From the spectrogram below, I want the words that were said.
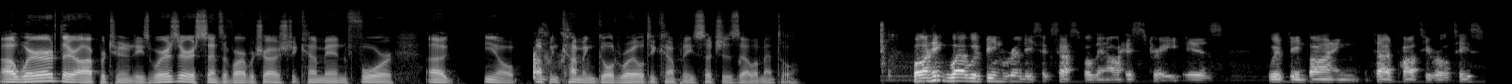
uh, where are there opportunities? Where is there a sense of arbitrage to come in for, uh, you know, up and coming gold royalty companies such as Elemental? Well, I think where we've been really successful in our history is we've been buying third-party royalties,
